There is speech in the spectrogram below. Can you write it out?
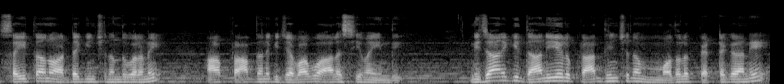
సైతాను అడ్డగించినందువలనే ఆ ప్రార్థనకి జవాబు ఆలస్యమైంది. నిజానికి దానియేలు ప్రార్థించడం మొదలు పెట్టగానే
